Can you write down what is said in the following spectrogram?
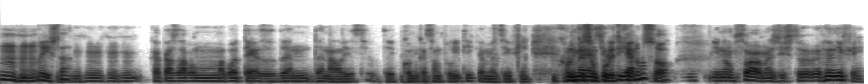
Uhum, aí está. Uhum, uhum. Por acaso dava uma boa tese de, de, análise de comunicação política, mas enfim. Comunicação mas, política queria, e não só. E não só, mas isto, enfim.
